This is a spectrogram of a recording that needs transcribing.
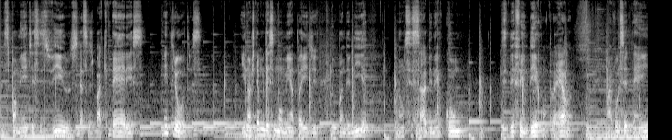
principalmente esses vírus, essas bactérias, entre outras. E nós temos nesse momento aí de pandemia, não se sabe né, como se defender contra ela, mas você tem,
